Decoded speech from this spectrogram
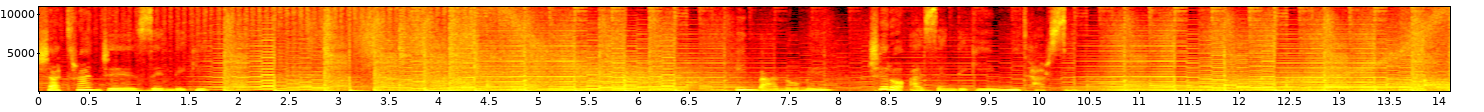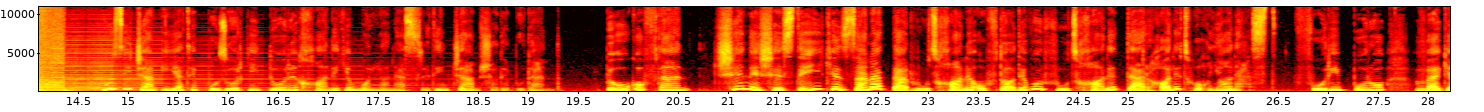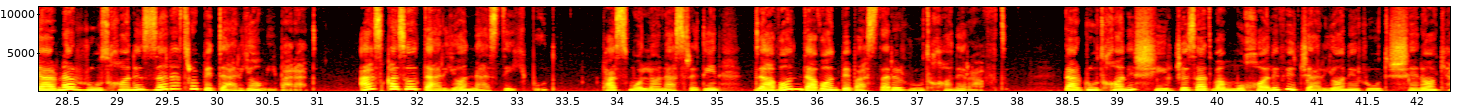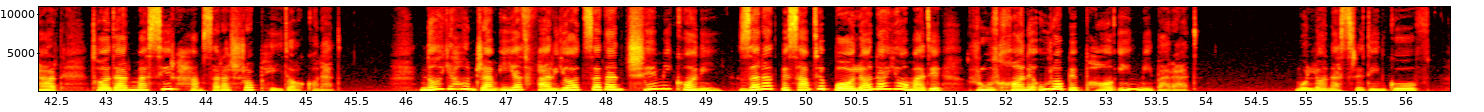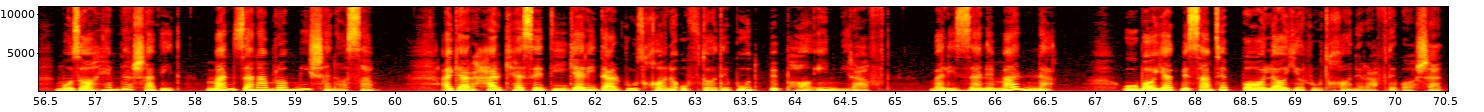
شطرنج زندگی. این برنامه چرا از زندگی میترسیم روزی جمعیت بزرگی دور خانه ملا نصرالدین جمع شده بودند. به او گفتند چه نشسته ای که زنت در رودخانه افتاده و رودخانه در حال تقیان است. فوری برو وگرنه رودخانه زنت را به دریا می‌برد. از قضا دریا نزدیک بود. پس ملا نصرالدین دوان دوان به بستر رودخانه رفت. در رودخانه شیرجه زد و مخالف جریان رود شنا کرد تا در مسیر همسرش را پیدا کند. ناگهان جمعیت فریاد زدند چه می‌کنی؟ زنت به سمت بالا نیامده رودخانه او را به پایین می‌برد. ملا نصرالدین گفت مزاحم نشوید. من زنم را می‌شناسم. اگر هر کس دیگری در رودخانه افتاده بود به پایین می‌رفت. ولی زن من نه. او باید به سمت بالای رودخانه رفته باشد.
